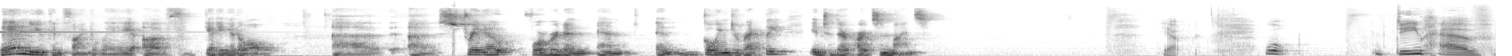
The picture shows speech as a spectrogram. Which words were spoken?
Then you can find a way of getting it all uh, uh, straight out forward and, and, and going directly into their hearts and minds. Yeah. Well, do you have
